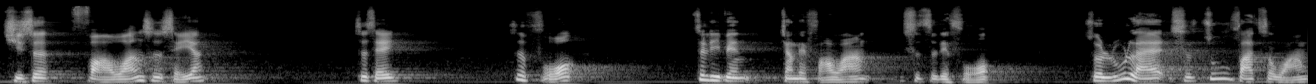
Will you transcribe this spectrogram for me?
其实法王是谁呀？是谁？是佛。这里边讲的法王是指的佛。说如来是诸法之王，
